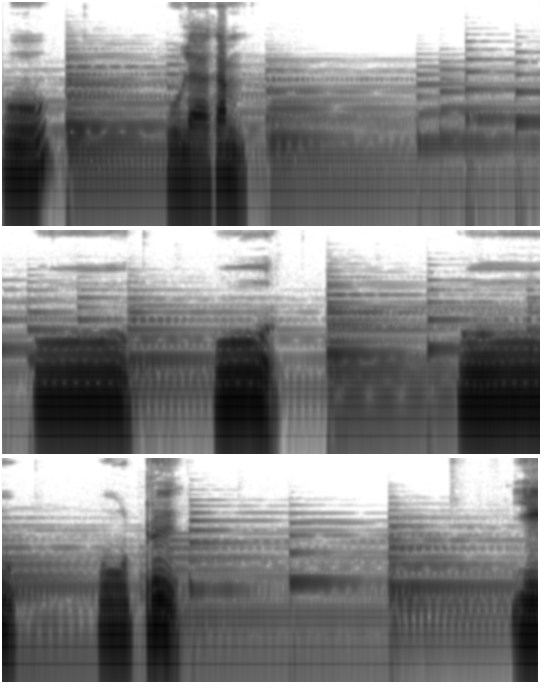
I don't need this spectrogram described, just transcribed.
உ உலகம். ஊ ஊ ஊற்று. ஏ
